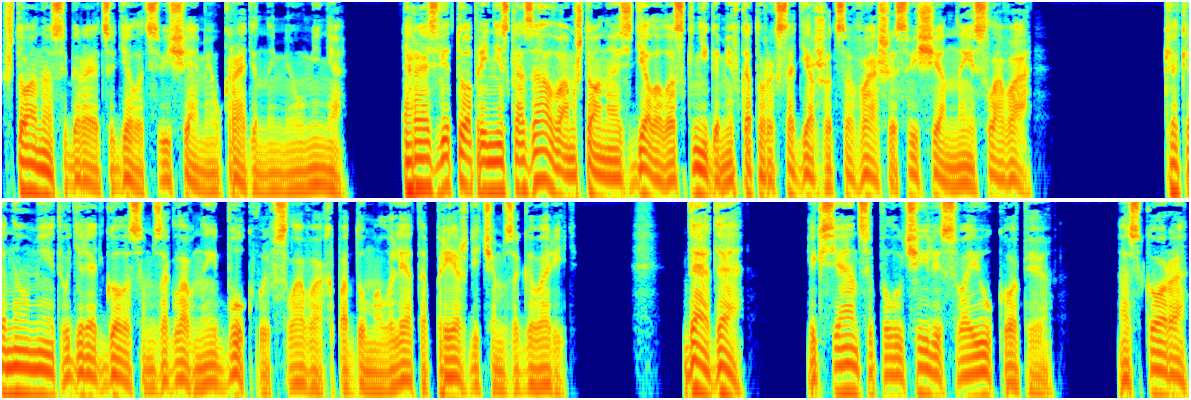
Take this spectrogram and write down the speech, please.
что она собирается делать с вещами, украденными у меня? Разве Топри не сказал вам, что она сделала с книгами, в которых содержатся ваши священные слова? Как она умеет выделять голосом заглавные буквы в словах, подумал Лето, прежде чем заговорить. Да, да. Иксианцы получили свою копию, а скоро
